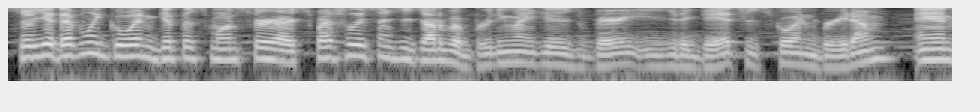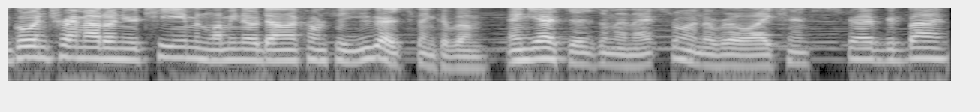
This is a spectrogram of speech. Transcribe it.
So yeah, definitely go ahead and get this monster, especially since he's out of a breeding mate. He is very easy to get. Just go ahead and breed him. And go ahead and try him out on your team, and let me know down in the comments what you guys think of him. And yes, there's in the next one. Over to like, share, and subscribe. Goodbye.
